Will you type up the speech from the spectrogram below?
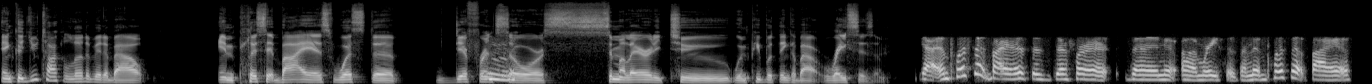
And could you talk a little bit about implicit bias? What's the difference mm. or similarity to when people think about racism? Yeah, implicit bias is different than um, racism. Implicit bias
